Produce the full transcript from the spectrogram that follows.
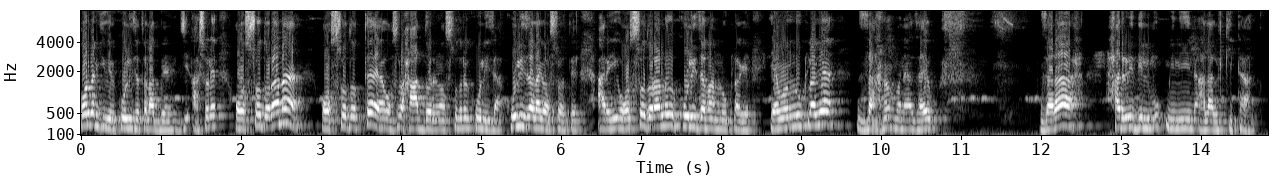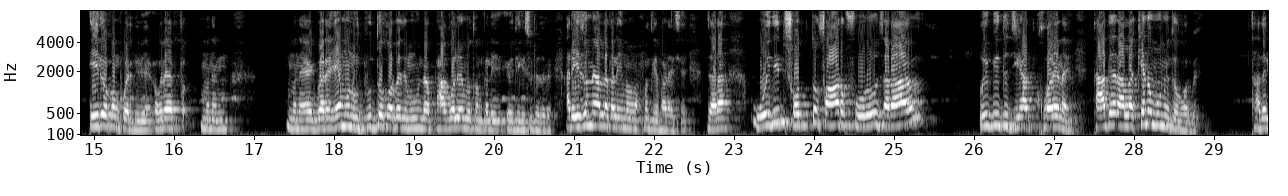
করবেন কি করে? কলিজা তো লাগবে। যে আসলে অস্ত্র ধরা না, অস্ত্র ধরতে, অস্ত্র হাত ধরে না, অস্ত্র ধরে কলিজা। কলিজা লাগে অস্ত্র ধরতে। আর এই অস্ত্র ধরার লোক কলিজা বান লোক লাগে। এমন লোক লাগে যা মানে যাই হোক, যারা হারিদিল মুমিনিন আলাল কিতাল এইরকম করে দিবে। ওরা মানে মানে একবারে এমন উদ্বুদ্ধ করবে যে মুমিনরা পাগলের মতন খালি ওইদিকে ছুটে যাবে। আর এই জন্য আল্লাহ তালা ইমাম মোহাম্মদকে পাঠাইছে। যারা ওই দিন সত্য পাওয়ার পরও যারা ওই বিরুদ্ধে জিহাদ করে নাই। তাদের আল্লাহ কেন মনোনীত করবে? তাদের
